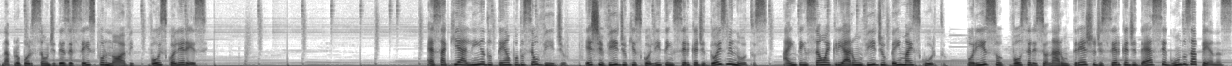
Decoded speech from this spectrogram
na proporção de 16 por 9, vou escolher esse. Essa aqui é a linha do tempo do seu vídeo. Este vídeo que escolhi tem cerca de 2 minutos. A intenção é criar um vídeo bem mais curto. Por isso, vou selecionar um trecho de cerca de 10 segundos apenas.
